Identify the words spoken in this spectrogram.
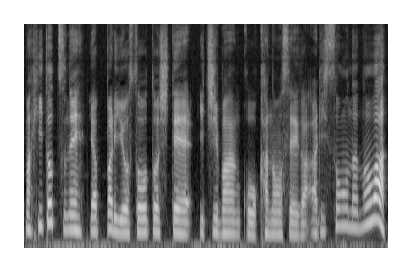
まあ、一つね、やっぱり予想として一番こう可能性がありそうなのは、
